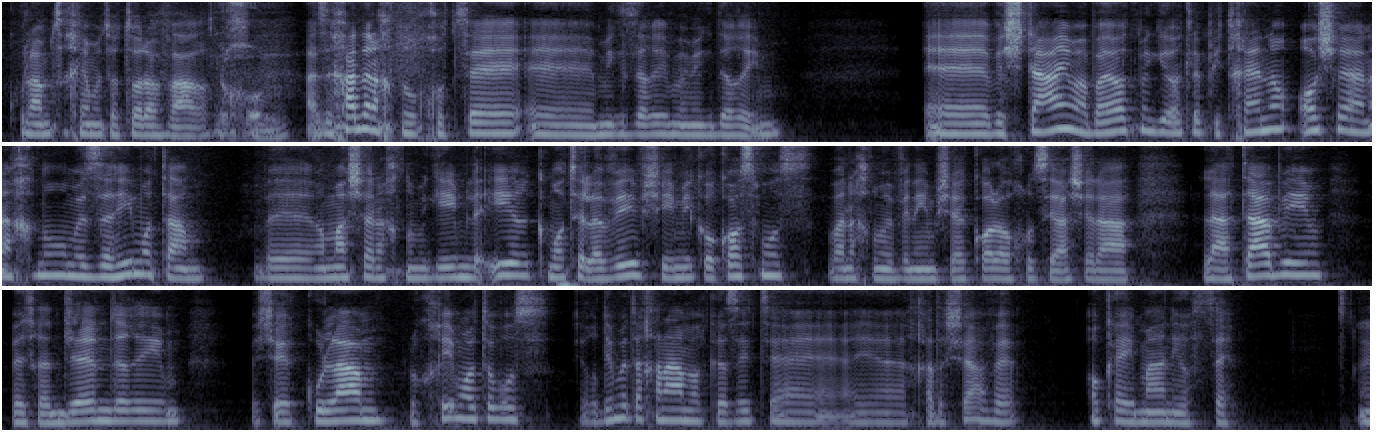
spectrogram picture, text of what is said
כולם צריכים את אותו דבר. נכון. אז אחד, אנחנו חוצה אה, מגזרים ומגדרים. אה, ושתיים, הבעיות מגיעות לפתחנו, או שאנחנו מזהים אותם ברמה שאנחנו מגיעים לעיר כמו תל אביב, שהיא מיקרוקוסמוס, ואנחנו מבינים שכל האוכלוסייה שלה להט"בים וטרנג'נדרים, ושכולם לוקחים אוטובוס, יורדים בתחנה המרכזית אה, החדשה, ואוקיי, מה אני עושה? אה,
